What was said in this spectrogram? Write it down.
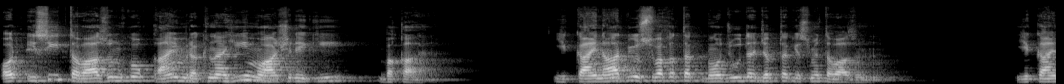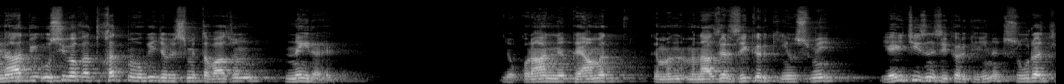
اور اسی توازن کو قائم رکھنا ہی معاشرے کی بقا ہے۔ یہ کائنات بھی اس وقت تک موجود ہے جب تک اس میں توازن ہے۔ یہ کائنات بھی اسی وقت ختم ہوگی جب اس میں توازن نہیں رہے گا۔ جو قرآن نے قیامت کے مناظر ذکر کیے، اس میں یہی چیزیں ذکر کی نا سورج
